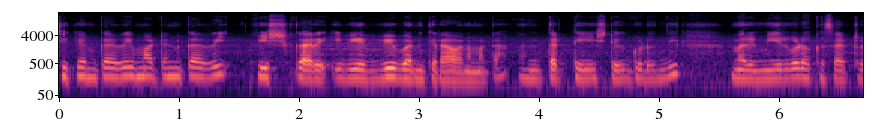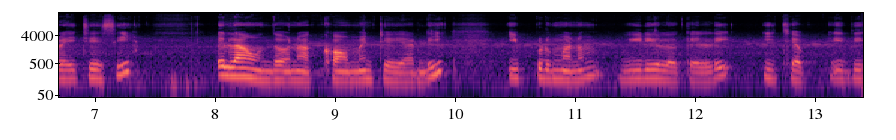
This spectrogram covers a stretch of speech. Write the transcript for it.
Chicken curry mutton curry fish curry ఇవి ఇవి పనికి రావన్నమాట. అంత టేస్ట్గా కూడా ఉంది. మరి మీరు కూడా ఒకసారి ట్రై చేసి ఎలా ఉందో నాకు కామెంట్ చేయండి. ఇప్పుడు మనం వీడియోలోకి వెళ్ళి ఈ చప్ ఇది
